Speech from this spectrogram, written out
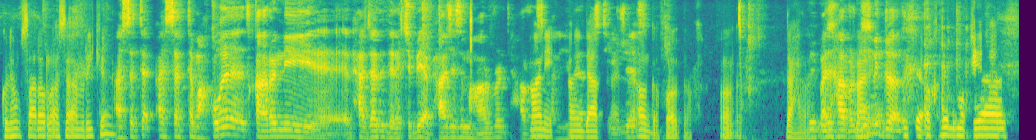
كلهم صاروا رؤساء أمريكا؟ هسه هسه أنت معقوله تقارني الحاجات اللي نحكي بها بحاجة اسمها هارفارد؟ هارفارد أنا أنا أوقف أوقف أوقف. لحظة. بعدين هارفارد مو أنت أخذ المقياس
